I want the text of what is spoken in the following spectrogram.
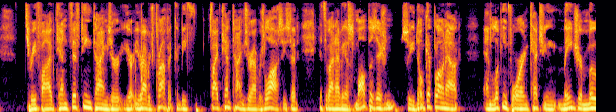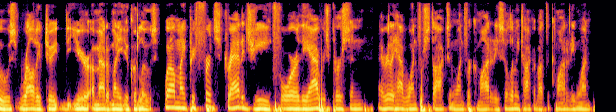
three, five, ten, fifteen times your, your, your average profit can be five, ten times your average loss. He said it's about having a small position so you don't get blown out and looking for and catching major moves relative to your amount of money you could lose. Well, my preferred strategy for the average person, I really have one for stocks and one for commodities. So let me talk about the commodity one.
